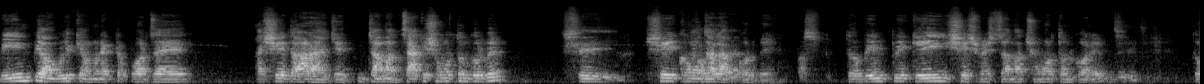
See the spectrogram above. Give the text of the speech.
বিএনপি আওয়ামী লীগ এমন একটা পর্যায়ে আসে দাঁড়ায় যে জামাত যাকে সমর্থন করবে সেই সেই ক্ষমতা লাভ করবে। তো বিএনপিকেই শেষমেশ জামাত সমর্থন করে। তো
